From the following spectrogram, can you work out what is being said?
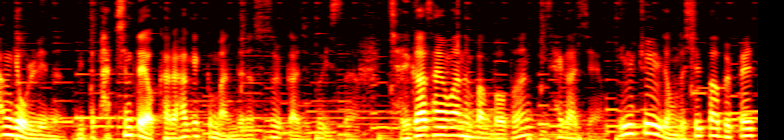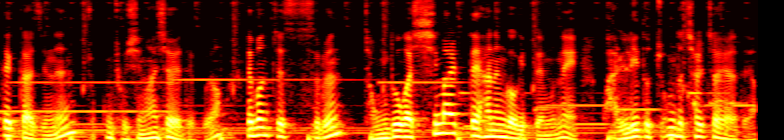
당겨 올리는 밑에 받침대 역할을 하게끔 만드는 수술까지도 있어요. 제가 사용하는 방법은 이 세 가지예요. 일주일 정도 실밥을 뺄 때까지는 조금 조심하셔야 되고요. 세 번째 수술은 정도가 심할 때 하는 거기 때문에 관리도 좀 더 철저해야 돼요.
